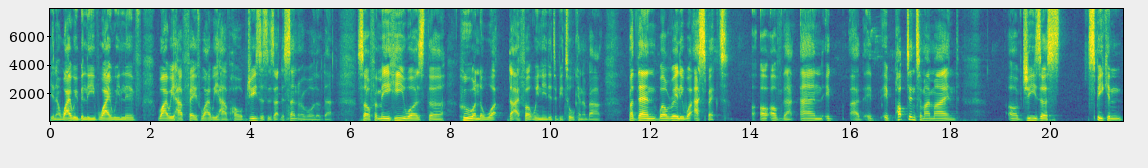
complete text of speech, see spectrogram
You know why we believe why we live why we have faith why we have hope. Jesus is at the center of all of that. So for me he was the who and the what that i felt we needed to be talking about. But then well really what aspect of, of that, and it, uh, it it popped into my mind of Jesus speaking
